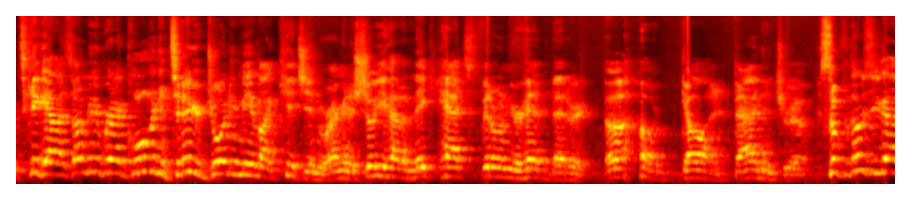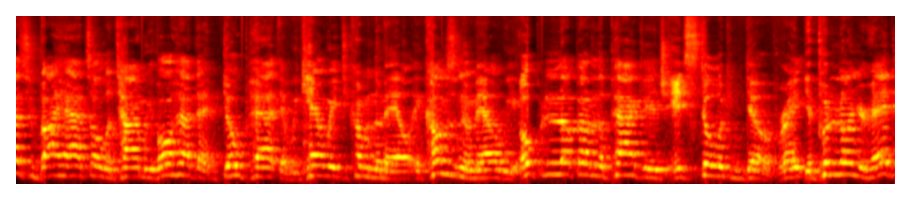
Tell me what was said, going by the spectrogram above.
What's good guys, I'm NameBran Clothing and today you're joining me in my kitchen where I'm going to show you how to make hats fit on your head better. Oh god, bad intro. So for those of you guys who buy hats all the time, we've all had that dope hat that we can't wait to come in the mail. It comes in the mail, we open it up out of the package, it's still looking dope, right? You put it on your head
